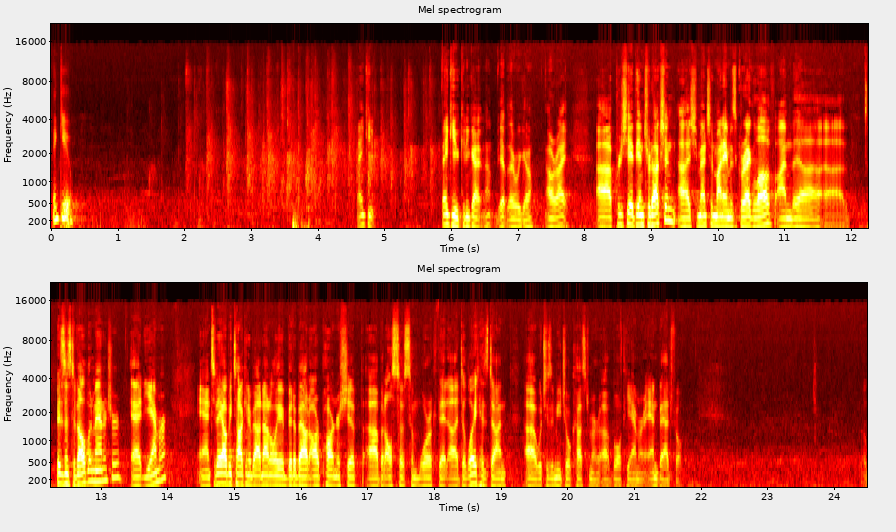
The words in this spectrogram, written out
Thank you. Thank you. Thank you. Can you guys? Oh, yep, there we go. All right. Uh, appreciate the introduction. Uh, as you mentioned, my name is Greg Love. I'm the uh, business development manager at Yammer. And today I'll be talking about not only a bit about our partnership, uh, but also some work that uh, Deloitte has done, uh, which is a mutual customer of both Yammer and Badgeville. Oh.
